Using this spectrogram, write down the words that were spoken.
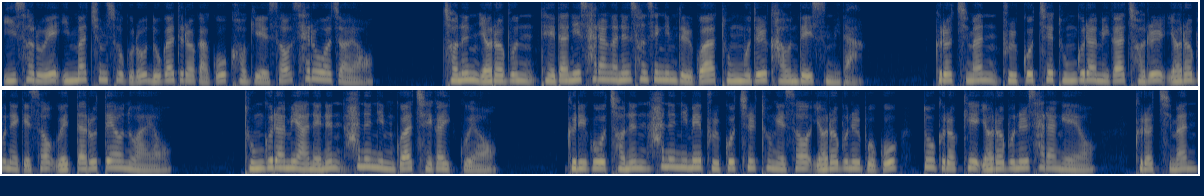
이 서로의 입맞춤 속으로 녹아들어가고 거기에서 새로워져요. 저는 여러분 대단히 사랑하는 선생님들과 동무들 가운데 있습니다. 그렇지만 불꽃의 동그라미가 저를 여러분에게서 외따로 떼어놓아요. 동그라미 안에는 하느님과 제가 있고요. 그리고 저는 하느님의 불꽃을 통해서 여러분을 보고 또 그렇게 여러분을 사랑해요. 그렇지만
